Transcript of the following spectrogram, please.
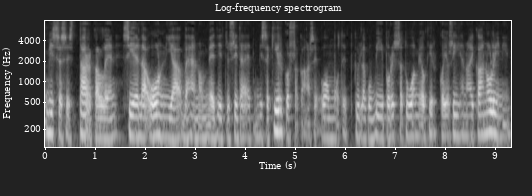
missä se tarkalleen siellä on. Ja vähän on mietitty sitä, että missä kirkossakaan se on, mutta että kyllä kun Viipurissa tuomiokirkko jo siihen aikaan oli, niin,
